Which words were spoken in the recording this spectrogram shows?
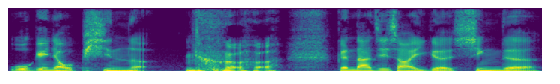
我跟你讲，我拼了。跟大家介绍一个新的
